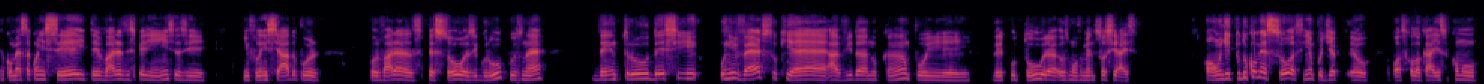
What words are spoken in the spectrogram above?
eu começo a conhecer e ter várias experiências e influenciado por, por várias pessoas e grupos, né? Dentro desse universo que é a vida no campo e agricultura, os movimentos sociais. Onde tudo começou, assim, eu podia, eu, eu posso colocar isso como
